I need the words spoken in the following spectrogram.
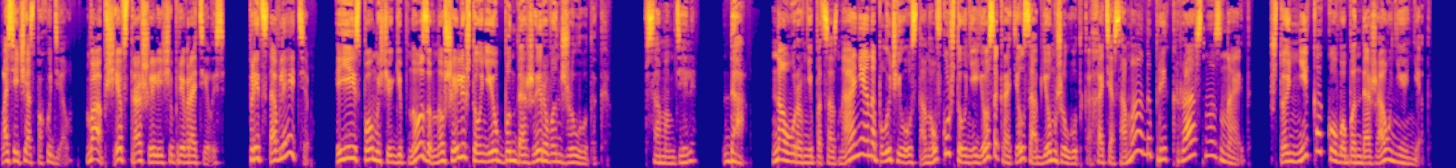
А сейчас похудела. Вообще в страшилище превратилась. Представляете? Ей с помощью гипноза внушили, что у нее бандажирован желудок. В самом деле? Да, на уровне подсознания она получила установку, что у нее сократился объем желудка, хотя сама она прекрасно знает, что никакого бандажа у нее нет.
